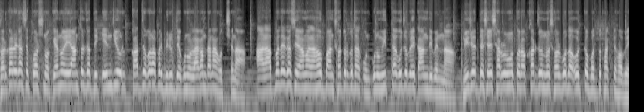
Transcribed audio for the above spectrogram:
সরকারের কাছে প্রশ্ন, কেন এই আন্তর্জাতিক এনজিওর কার্যকলাপের বিরুদ্ধে কোনো লাগাম টানা হচ্ছে না? আর আপনাদের কাছে আমার আহ্বান, সতর্ক থাকুন, কোনো মিথ্যা গুজবে কান দিবেন না। নিজের দেশে সার্বভৌমত্ব রক্ষার জন্য সর্বদা ঐক্যবদ্ধ থাকতে হবে।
